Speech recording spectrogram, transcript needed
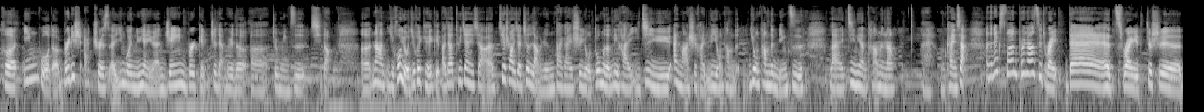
和英国的 British actress 呃英国女演员 Jane Birkin 这两个人的呃就名字起的。呃，那以后有机会可以给大家推荐一下，呃，介绍一下这两人大概是有多么的厉害，以至于爱马仕还利用他们的用他们的名字来纪念他们呢。哎，我们看一下，and the next one pronounce it right. That's right，就是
